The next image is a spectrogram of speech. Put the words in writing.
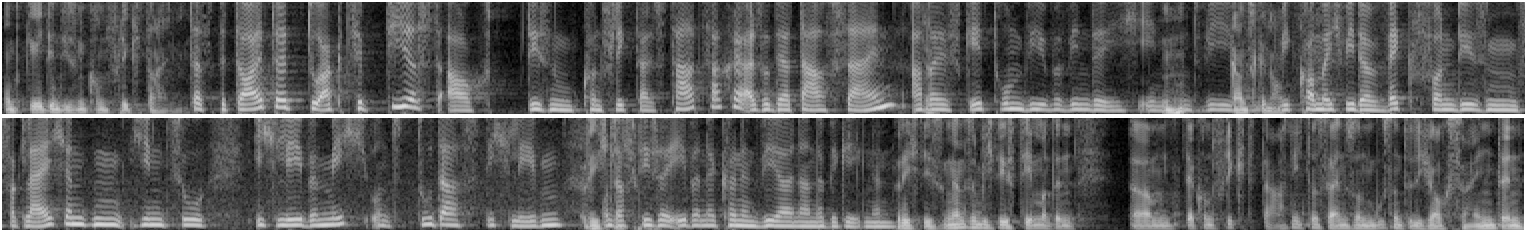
und geht in diesen Konflikt rein. Das bedeutet, du akzeptierst auch diesen Konflikt als Tatsache, also der darf sein, aber ja. es geht darum, wie überwinde ich ihn mhm, und wie, genau. wie komme ich wieder weg von diesem Vergleichenden hin zu, ich lebe mich und du darfst dich leben Richtig. und auf dieser Ebene können wir einander begegnen. Richtig, das ist ein ganz wichtiges Thema, denn ähm, der Konflikt darf nicht nur sein, sondern muss natürlich auch sein, denn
